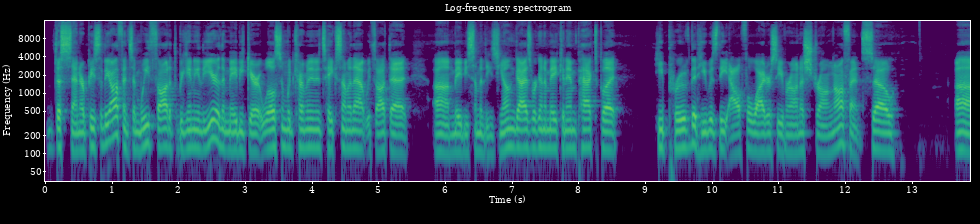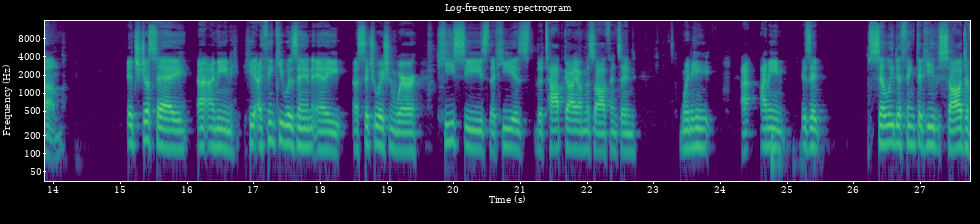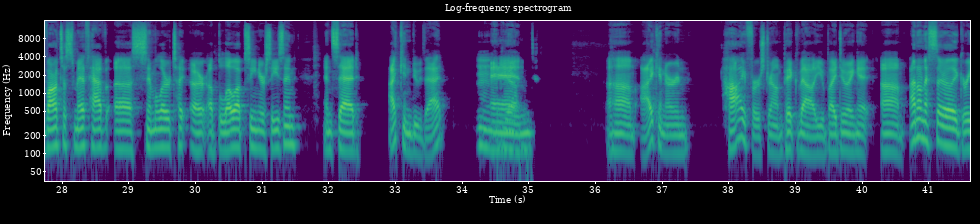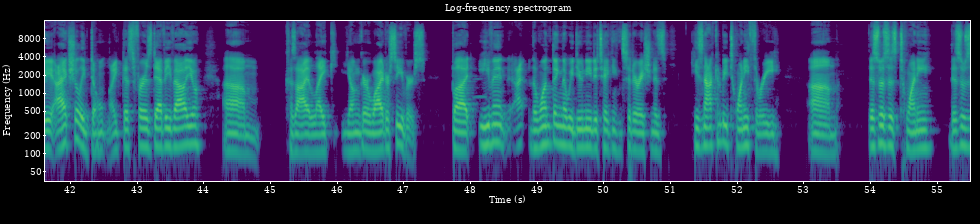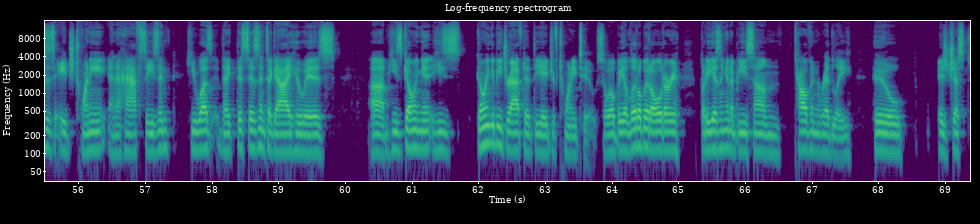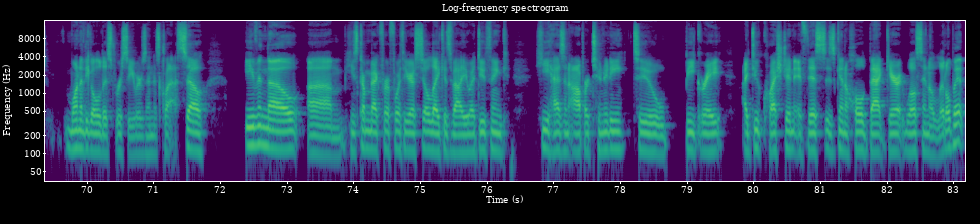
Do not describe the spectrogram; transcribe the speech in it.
the centerpiece of the offense. And we thought at the beginning of the year that maybe Garrett Wilson would come in and take some of that. We thought that um, maybe some of these young guys were going to make an impact, but he proved that he was the alpha wide receiver on a strong offense. So, um, it's just a, I mean, he, I think he was in a, a situation where he sees that he is the top guy on this offense. And when he, I, I mean, is it silly to think that he saw Devonta Smith have a similar t- or a blow up senior season and said, "I can do that," mm, and yeah. um, I can earn high first round pick value by doing it. Um, I don't necessarily agree. I actually don't like this for his Devy value because um, I like younger wide receivers. But even I, the one thing that we do need to take in consideration is he's not going to be 23. Um, this was his 20 this was his age 20 and a half season. He was like this isn't a guy who is um, he's going in, he's going to be drafted at the age of 22. So he'll be a little bit older, but he isn't going to be some Calvin Ridley who is just one of the oldest receivers in his class. So even though um, he's coming back for a fourth year, I still like his value. I do think he has an opportunity to be great. I do question if this is going to hold back Garrett Wilson a little bit.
